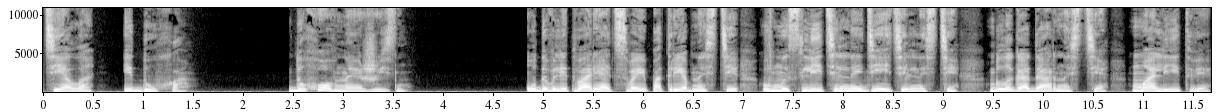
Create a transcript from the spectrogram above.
тела и духа. Духовная жизнь. Удовлетворять свои потребности в мыслительной деятельности, благодарности, молитве,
